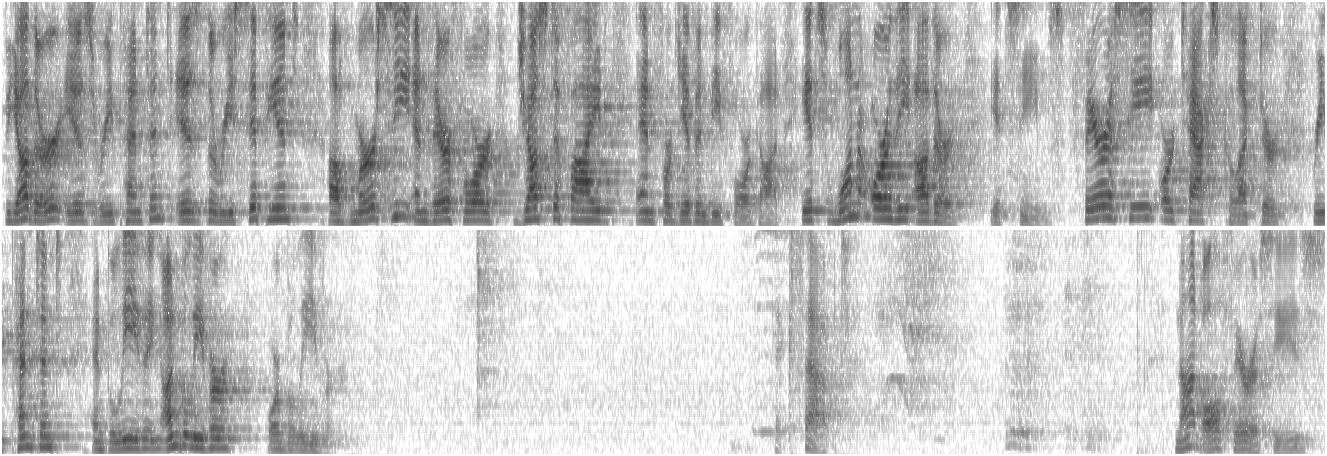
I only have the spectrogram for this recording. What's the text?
The other is repentant, is the recipient of mercy, and therefore justified and forgiven before God. It's one or the other, it seems. Pharisee or tax collector, repentant and believing, unbeliever or believer. Except, not all Pharisees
